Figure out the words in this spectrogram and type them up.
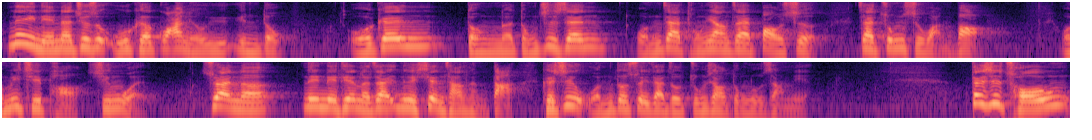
那一年呢就是无壳蜗牛运运动，我跟董董志生，我们在同样在报社，在中时晚报，我们一起跑新闻，虽然呢。那那天呢，在那个现场很大，可是我们都睡在这忠孝东路上面。但是从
